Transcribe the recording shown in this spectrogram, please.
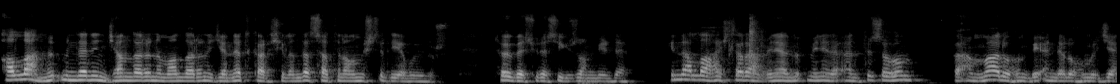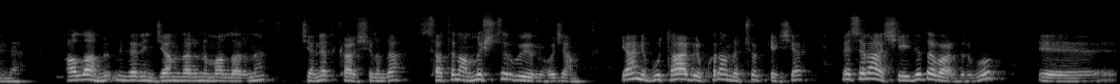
Allah müminlerin canlarını, mallarını cennet karşılığında satın almıştır diye buyurur. Tövbe suresi 111'de. İnne Allah iştera minel müminine enfusahum ve amvaluhum bi enne lehumul cennet. Allah müminlerin canlarını, mallarını cennet karşılığında satın almıştır buyurur hocam. Yani bu tabir Kur'an'da çok geçer. Mesela şeyde de vardır bu. Ee,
